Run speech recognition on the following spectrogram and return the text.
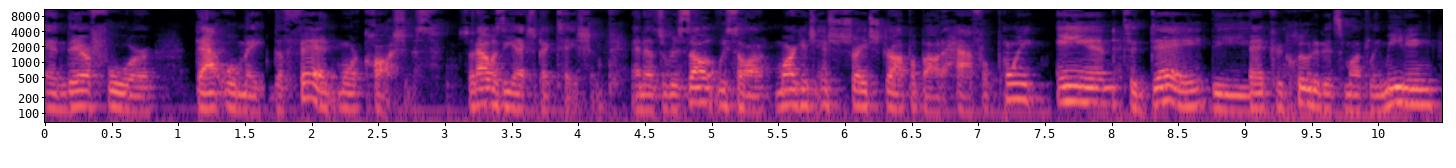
and therefore that will make the Fed more cautious. So that was the expectation. And as a result, we saw mortgage interest rates drop about a half a point. And today, the Fed concluded its monthly meeting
